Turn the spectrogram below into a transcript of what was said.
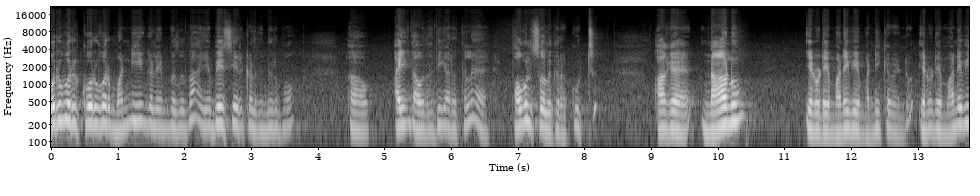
ஒருவருக்கொருவர் மன்னியுங்கள் என்பது தான் எபேசியர்களது நிருபம். ஐந்தாவது அதிகாரத்தில் பவுல் சொல்லுகிற கூற்று. ஆக நானும் என்னுடைய மனைவியை மன்னிக்க வேண்டும். என்னுடைய மனைவி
